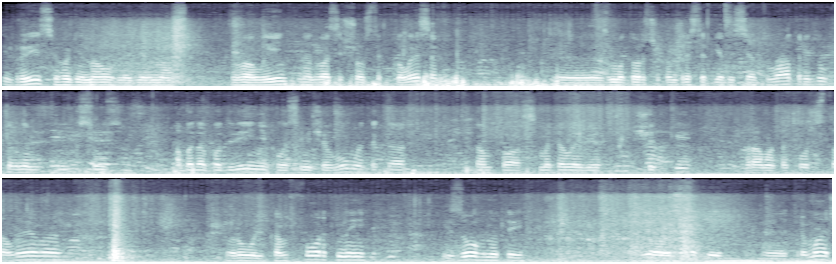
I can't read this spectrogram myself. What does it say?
Всім привіт! Сьогодні на огляді у нас Волинь на 26 колесах е, з моторчиком 350 Вт редукторним Lexus, або подвійник, восьмича гума така, компас, металеві щитки, рама також сталева, руль комфортний, ізогнутий, є ось такий е, тримач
